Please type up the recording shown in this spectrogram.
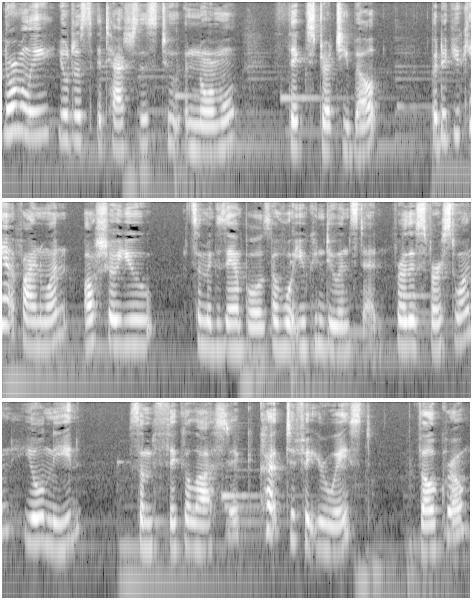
Normally, you'll just attach this to a normal, thick, stretchy belt, but if you can't find one, I'll show you some examples of what you can do instead. For this first one, you'll need some thick elastic cut to fit your waist, Velcro,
